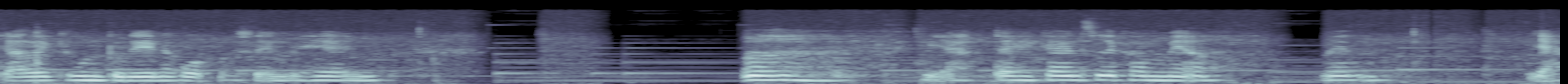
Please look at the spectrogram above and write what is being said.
Der er jo ikke julebonerne rundt og sådan herinde. Øh, ja, der kan altid komme mere. Men ja,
